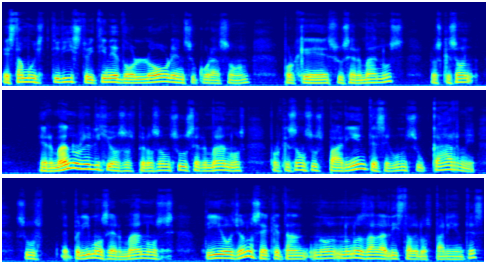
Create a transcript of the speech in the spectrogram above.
está muy triste y tiene dolor en su corazón porque sus hermanos, los que son hermanos religiosos, pero son sus hermanos porque son sus parientes según su carne, sus primos, hermanos, yo no sé qué tan, no, no nos da la lista de los parientes,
